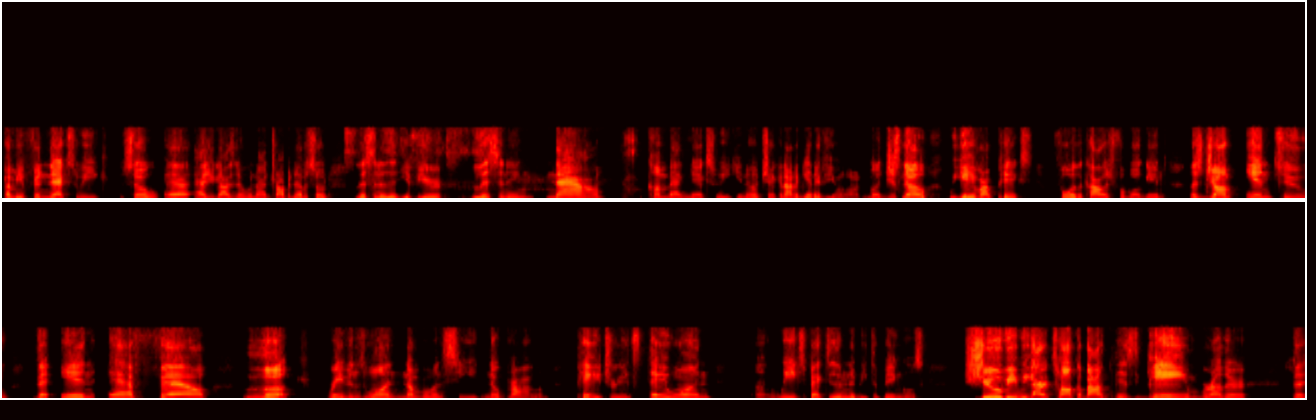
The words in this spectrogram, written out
I mean, for next week. So uh, as you guys know, we're not dropping an episode. Listen to it if you're listening now, come back next week. You know, check it out again if you want. But just know we gave our picks for the college football games. Let's jump into the NFL. Look, Ravens won, number one seed, no problem. Patriots, they won. Uh, we expected them to beat the Bengals. Shuby, we got to talk about this game, brother. The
